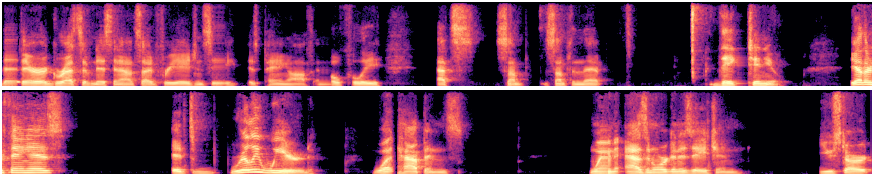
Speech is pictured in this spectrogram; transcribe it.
that their aggressiveness in outside free agency is paying off, and hopefully, that's some something that they continue. The other thing is, it's really weird what happens when, as an organization, you start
